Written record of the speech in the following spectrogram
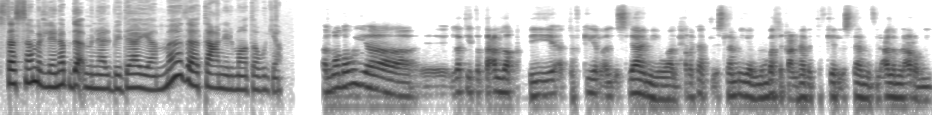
أستاذ سامر لنبدأ من البداية ماذا تعني الماضوية؟ الماضوية التي تتعلق بالتفكير الإسلامي والحركات الإسلامية المنبثقة عن هذا التفكير الإسلامي في العالم العربي.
